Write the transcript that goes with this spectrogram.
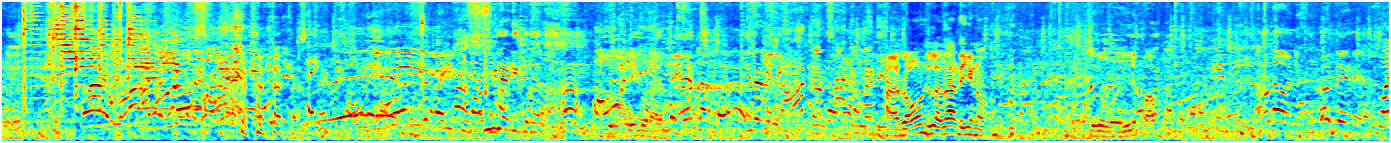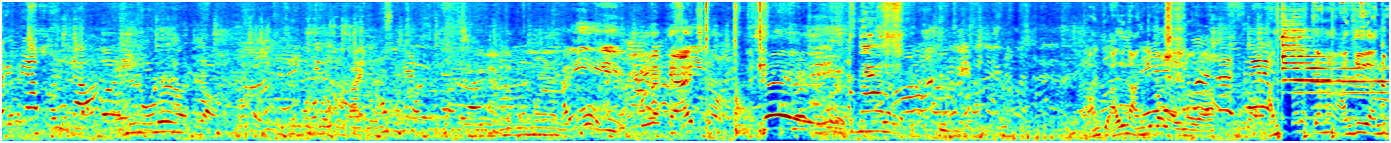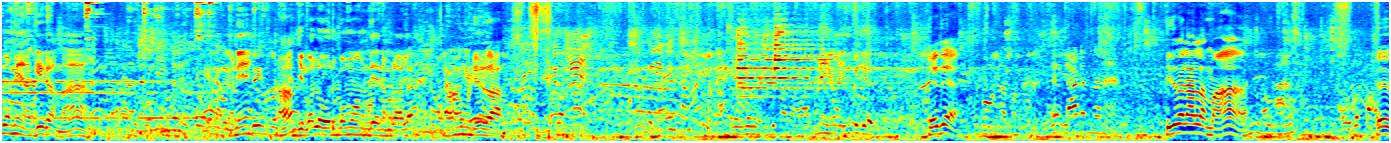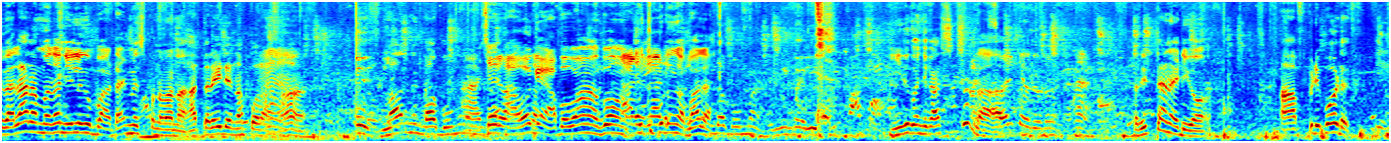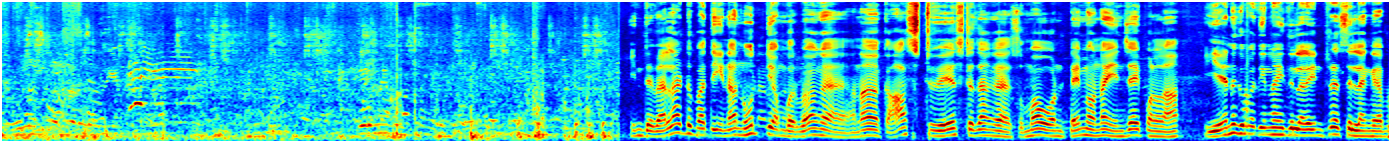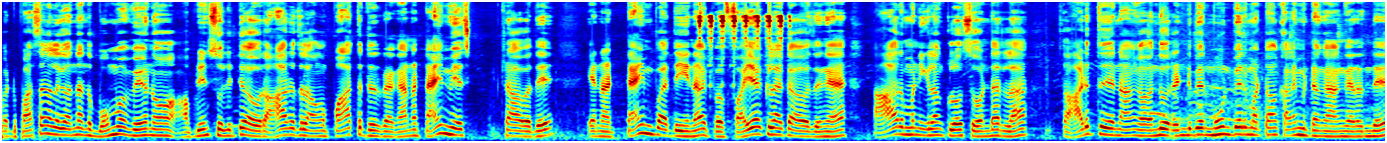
கம்மியில் அடிக்கூடாதா? அடிக்கூடாது. ரவுண்டில் தான் அடிக்கணும். இது ஒரு- இது பார்ப்போம் அஞ்சு அது நான் அஞ்சு பால் ஐநூறா அஞ்சு பால் கேம அஞ்சு அஞ்சு பொம்மையா? கேட்கலாமா? அஞ்சு பால் ஒரு பொம்மை வாங்க முடியாது நம்மளால. வாங்க முடியாதா? எது? இது விளாட்லாமா? விளாட்றாம தான் நில்லுங்கப்பா. டைம் வேஸ்ட் பண்ண வேணாம். அடுத்த ரைடு என்ன போகலாம் ஓகே அப்போ வாங்க போங்க சுற்றி பால. இது கொஞ்சம் கஷ்டம்டா. ரிட்டர்ன் அடிக்கும். அப்படி போடு. இந்த விளையாட்டு பார்த்தீங்கன்னா நூற்றி ஐம்பது ரூபாங்க. ஆனால் காஸ்ட் வேஸ்ட்டு தாங்க. சும்மா ஒன் டைம் வேணால் என்ஜாய் பண்ணலாம். எனக்கு பார்த்தீங்கன்னா இதில் இன்ட்ரெஸ்ட் இல்லைங்க. பட் பசங்களுக்கு வந்து அந்த பொம்மை வேணும் அப்படின்னு சொல்லிட்டு ஒரு ஆர்வத்தில் அவங்க பார்த்துட்டு இருக்காங்க. ஆனால் டைம் வேஸ்ட் ஆகுது. ஏன்னா டைம் பார்த்தீங்கன்னா இப்போ ஃபைவ் ஓ கிளாக் ஆகுதுங்க. ஆறு மணிக்கெலாம் க்ளோஸ் ஒண்டர்லாம் ஸோ அடுத்து நாங்கள் வந்து ஒரு ரெண்டு பேர் மூணு பேர் மட்டும் கிளம்பிட்டோங்க அங்கேருந்து.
